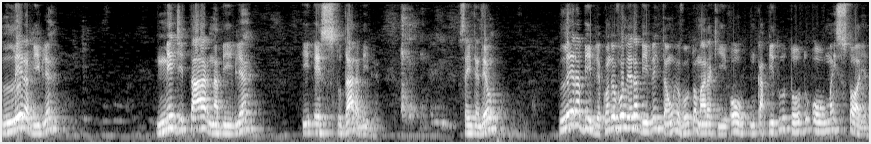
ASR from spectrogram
ler a Bíblia, meditar na Bíblia e estudar a Bíblia. Você entendeu? Ler a Bíblia. Quando eu vou ler a Bíblia, então eu vou tomar aqui ou um capítulo todo ou uma história.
